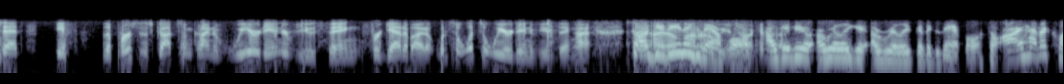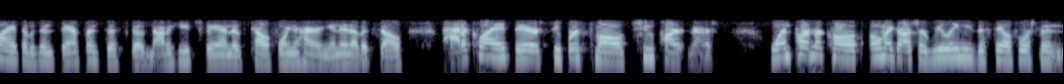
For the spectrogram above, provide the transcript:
said if the person's got some kind of weird interview thing, forget about it. What's a what's a weird interview thing? I, So I'll give you an I don't know what example. I'll give you a really good, a really good example. So I had a client that was in San Francisco, not a huge fan of California hiring in and of itself. Had a client there, super small, two partners. One partner calls, oh my gosh, I really need the Salesforce,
